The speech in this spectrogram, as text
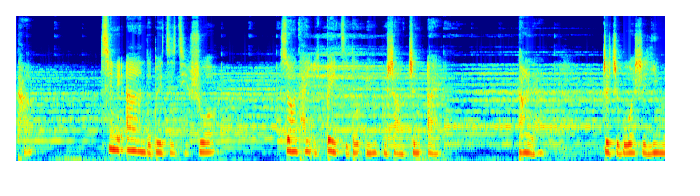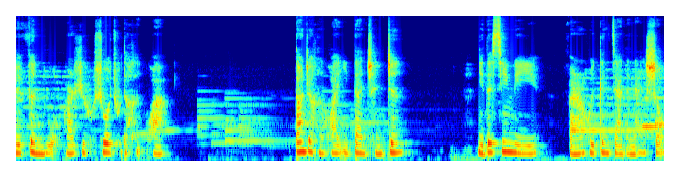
他，心里暗暗的对自己说。希望他一辈子都遇不上真爱。当然，这只不过是因为愤怒而说出的狠话。当这狠话一旦成真，你的心里反而会更加的难受。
